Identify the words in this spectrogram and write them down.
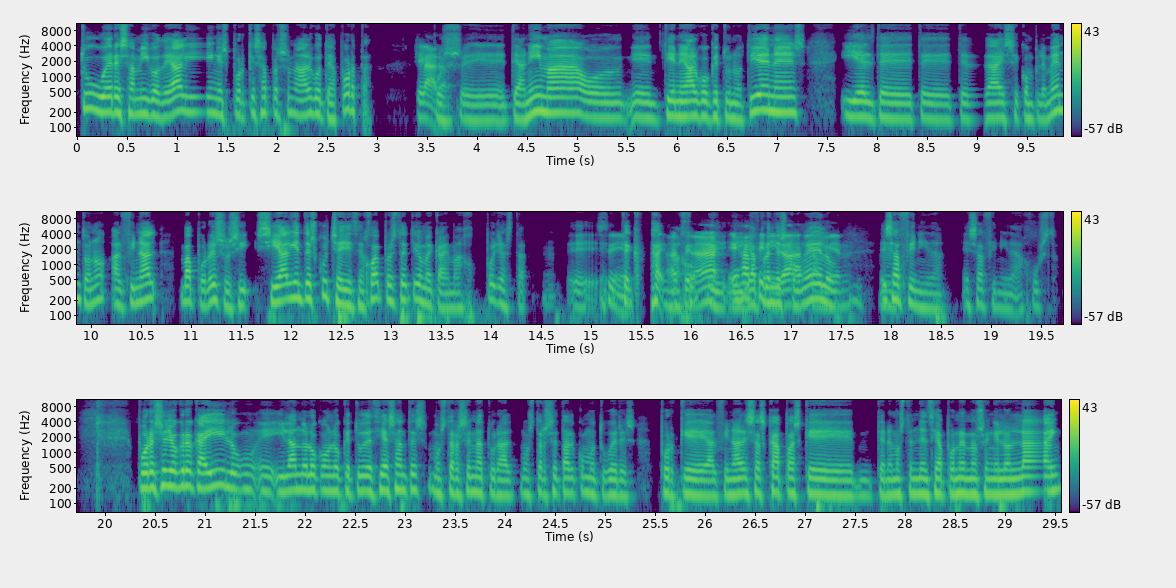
tú eres amigo de alguien es porque esa persona algo te aporta. Claro. Pues eh, te anima o eh, tiene algo que tú no tienes y él te, te, da ese complemento, ¿no? Al final va por eso. Si, si alguien te escucha y dice, joder, pues este tío me cae majo, pues ya está. Eh, te cae majo y, aprendes con él. esa mm. afinidad, esa afinidad, justo. Por eso yo creo que ahí, hilándolo con lo que tú decías antes, mostrarse natural, mostrarse tal como tú eres, porque al final esas capas que tenemos tendencia a ponernos en el online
